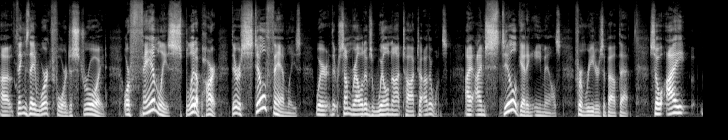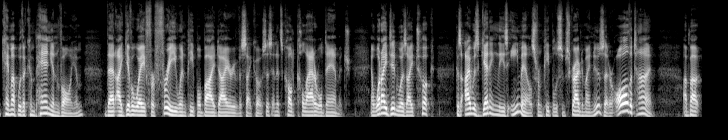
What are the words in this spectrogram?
uh, things they worked for destroyed or families split apart. There are still families where there, some relatives will not talk to other ones. I, i'm still getting emails from readers about that. So i came up with a companion volume that I give away for free when people buy Diary of a Psychosis, and it's called Collateral Damage. And what I did was I took, because I was getting these emails from people who subscribe to my newsletter all the time about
